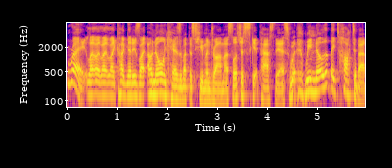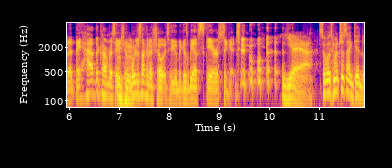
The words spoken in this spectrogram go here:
Right. Like, like, like Cognetti's like, oh, no one cares about this human drama, so let's just skip past this. We, we know that they talked about it, they had the conversation. Mm-hmm. We're just not going to show it to you because we have scares to get to. yeah. So, as much as I did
